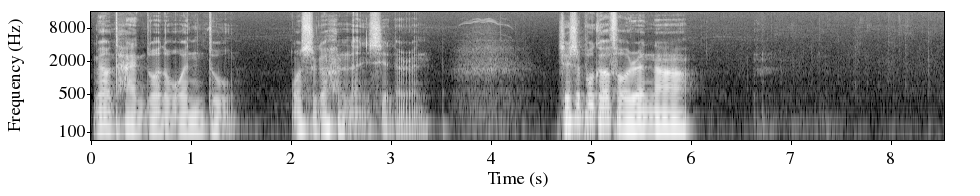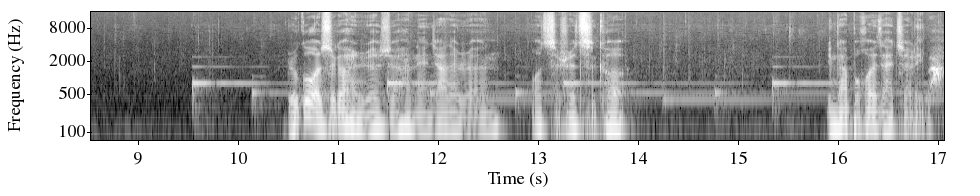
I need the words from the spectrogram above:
没有太多的温度。我是个很冷血的人。其实不可否认呐、如果我是个很热血、很恋家的人，我此时此刻应该不会在这里吧？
